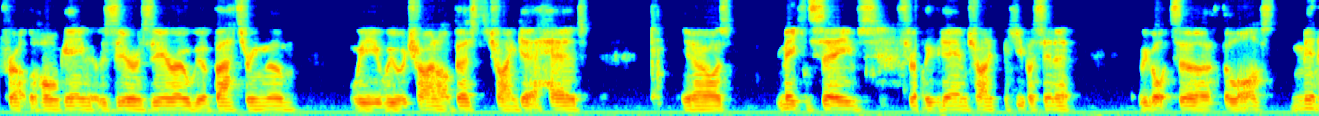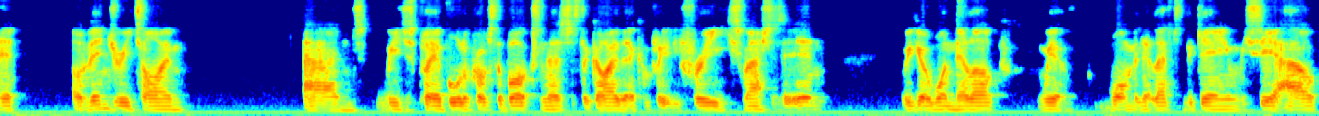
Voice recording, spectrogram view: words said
throughout the whole game. It was 0-0. We were battering them. We we were trying our best to try and get ahead. You know, I was making saves throughout the game, trying to keep us in it. We got to the last minute of injury time and we just play a ball across the box and there's just a guy there completely free he smashes it in we go 1-0 up we have one minute left in the game we see it out.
